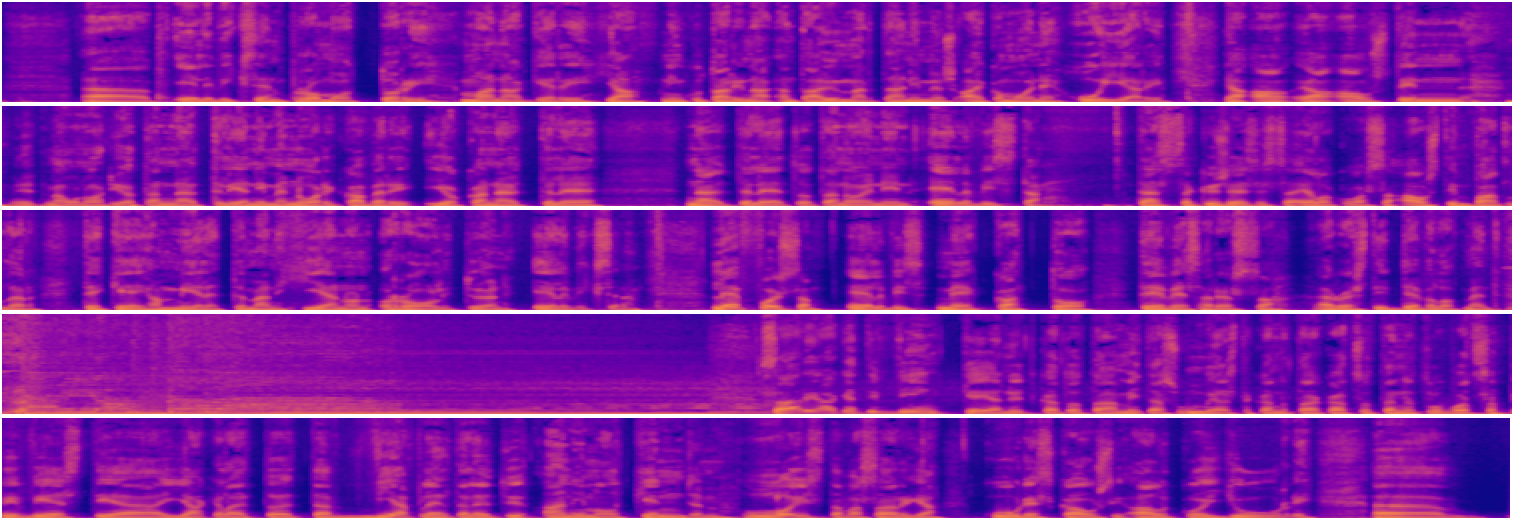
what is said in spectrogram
Elviksen promottori, manageri ja niin kuin tarina antaa ymmärtää, niin myös aikamoinen huijari. Ja, ja Austin, nyt mä unohdin jo tämän näyttelijän nimen, nuori kaveri, joka näyttelee, näyttelee tota noin niin Elvistä tässä kyseisessä elokuvassa Austin Butler tekee ihan mielettömän hienon roolityön Elviksenä. Leffoissa Elvis me kattoo TV-sarjassa Arrested Development. Radio. Sarja-agentin vinkkejä. Nyt katsotaan, mitä sun mielestä kannattaa katsoa. Tänne tullut WhatsAppin viestiä. Jake laittoi, että Viaplaylta löytyy Animal Kingdom. Loistava sarja. Kuudes kausi alkoi juuri. Öö,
